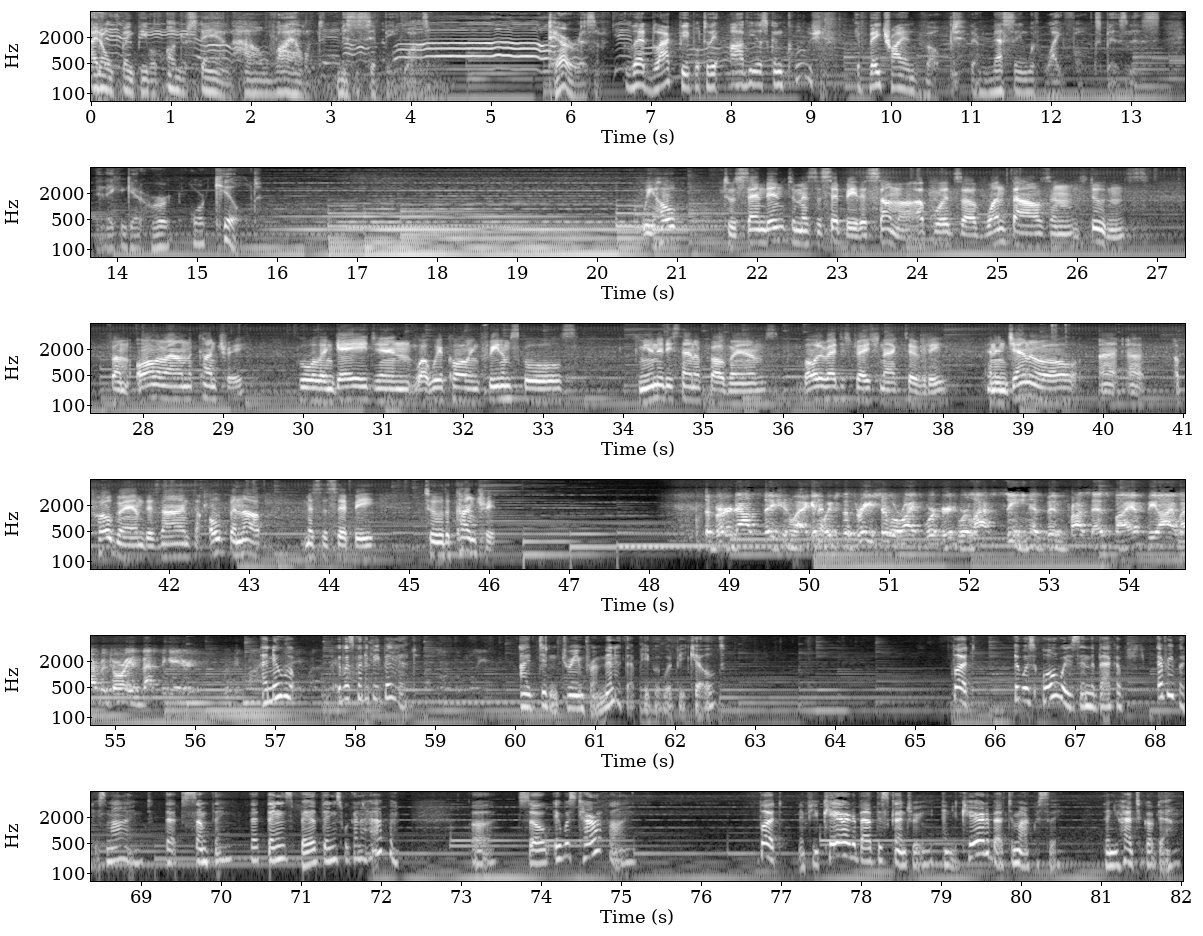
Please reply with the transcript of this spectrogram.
I don't think people understand how violent Mississippi was. Terrorism led black people to the obvious conclusion. If they try and vote, they're messing with white folks' business, and they can get hurt or killed. We hope to send into Mississippi this summer upwards of 1,000 students from all around the country who will engage in what we're calling freedom schools, community center programs, voter registration activity, and in general, uh, uh, a program designed to open up Mississippi to the country. The burned out station wagon in which the three civil rights workers were last seen has been processed by FBI laboratory investigators. I knew it was going to be bad. I didn't dream for a minute that people would be killed. But it was always in the back of everybody's mind that something, that things, bad things were going to happen. Uh, so it was terrifying. But if you cared about this country and you cared about democracy, then you had to go down.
